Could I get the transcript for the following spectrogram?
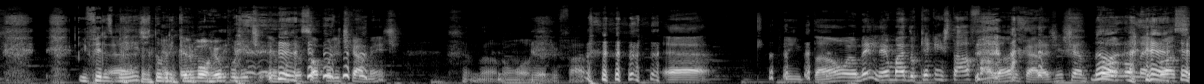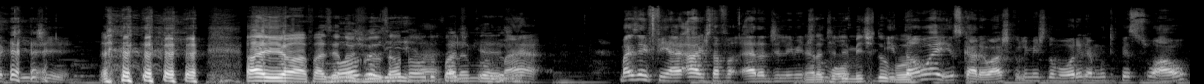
Infelizmente, tô Ele brincando. morreu, politi- ele morreu só politicamente. Não, não morreu de fato. É, então, eu nem lembro mais do que, que a gente tava falando, cara. A gente entrou Não, num negócio aqui de. Aí, ó, fazendo Logo jus ao ali. nome Ah, do podcast. Mas, mas enfim, a, a gente tá, era de limite Era do de humor. limite do humor. Então é isso, cara. Eu acho que o limite do humor ele é muito pessoal.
